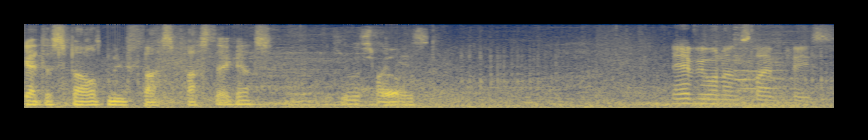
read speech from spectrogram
Get the spells, move fast past it, I guess. Kill the slime. Everyone on slime, please.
